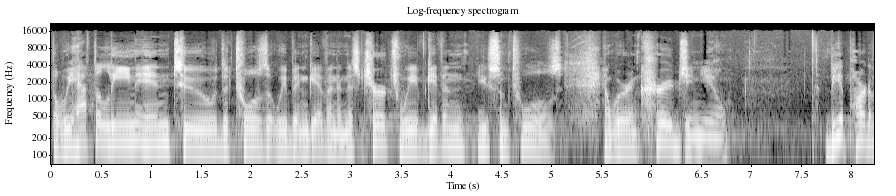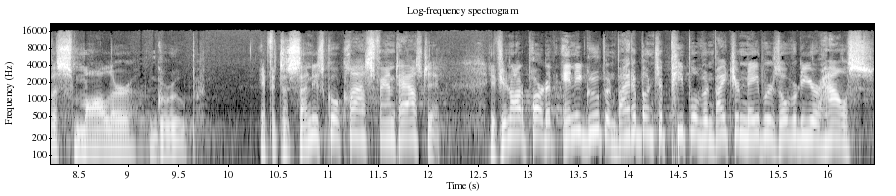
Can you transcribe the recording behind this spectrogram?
But we have to lean into the tools that we've been given. In this church, we've given you some tools, and we're encouraging you. Be a part of a smaller group. If it's a Sunday school class, fantastic. If you're not a part of any group, invite a bunch of people, invite your neighbors over to your house.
